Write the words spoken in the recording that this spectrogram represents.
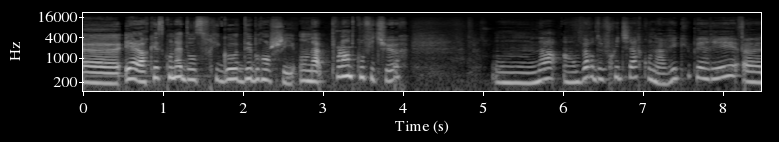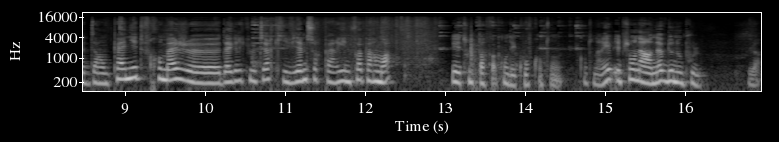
Euh, et alors qu'est-ce qu'on a dans ce frigo débranché? On a plein de confitures. On a un beurre de fruits de chair qu'on a récupéré d'un panier de fromage d'agriculteurs qui viennent sur Paris une fois par mois. Et des trucs parfois qu'on découvre quand on, quand on arrive. Et puis on a un œuf de nos poules. Là.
